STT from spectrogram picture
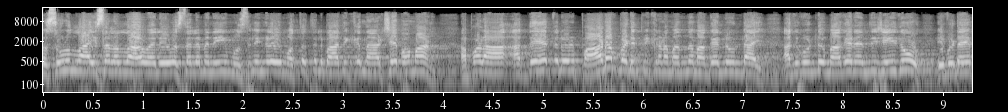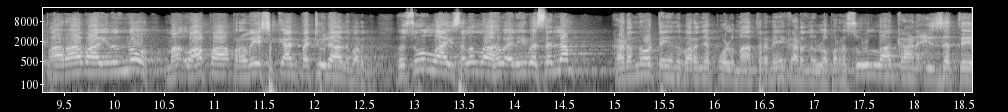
റസൂലുള്ളാഹി സ്വല്ലല്ലാഹു അലൈഹി വസല്ലമനെയും മുസ്ലിങ്ങളെയും മൊത്തത്തിൽ ബാധിക്കുന്ന ആക്ഷേപമാണ്. അപ്പോൾ അദ്ദേഹത്തിന് ഒരു പാഠം പഠിപ്പിക്കണമെന്ന് മകനുണ്ടായി അതുകൊണ്ട് മകൻ എന്ത് ചെയ്തു? ഇവിടെ പാറാവായി നിന്നു. വാപ്പ പ്രവേശിക്കാൻ പറ്റൂല എന്ന് പറഞ്ഞു. റസൂലുള്ളാഹി സലാഹു അലൈഹി വസല്ലം കടന്നോട്ടെ എന്ന് പറഞ്ഞപ്പോൾ മാത്രമേ കടന്നുള്ളൂ. അപ്പൊ റസൂലുള്ളാഹിക്കാണ് ഇസ്സത്ത്.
